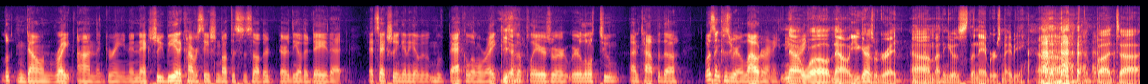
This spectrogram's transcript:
looking down right on the green. And actually, we had a conversation about this this other or the other day that that's actually going to get moved back a little, right? Because Yeah. the players were we were a little too on top of the. It wasn't because we were loud or anything. No, right? well, no, you guys were great. Um, I think it was the neighbors, maybe. Um, but uh,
